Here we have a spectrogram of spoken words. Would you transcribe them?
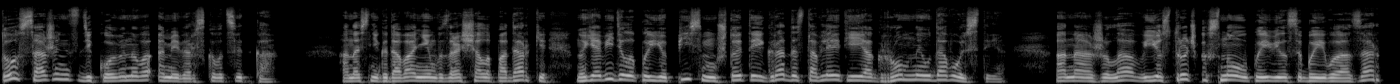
то саженец диковинного амиверского цветка. Она с негодованием возвращала подарки, но я видела по ее письмам, что эта игра доставляет ей огромное удовольствие. Она ожила, в ее строчках снова появился боевой азарт,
